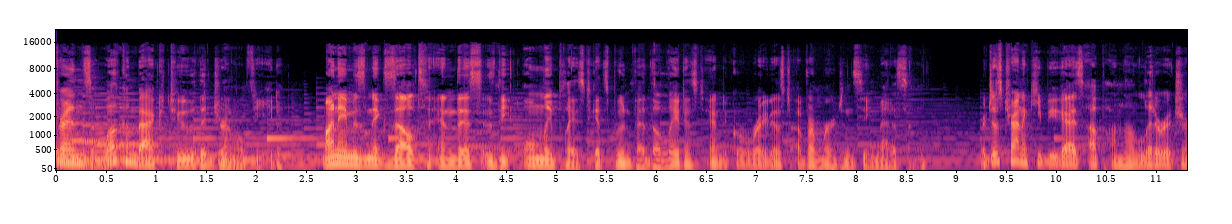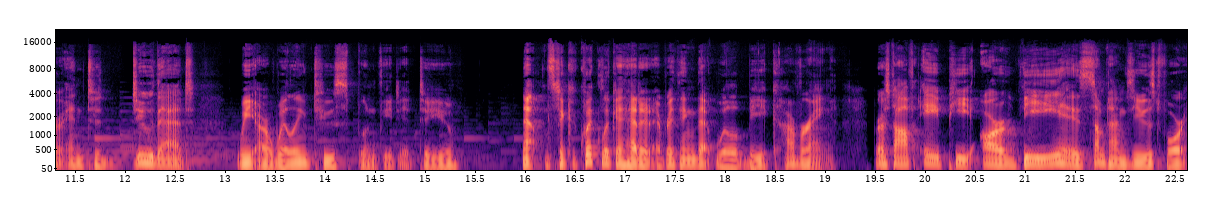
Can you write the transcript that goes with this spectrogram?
friends, welcome back to the Journal Feed. My name is Nick Zelt, and this is the only place to get spoon fed the latest and greatest of emergency medicine. We're just trying to keep you guys up on the literature, and to do that, we are willing to spoon feed it to you. Now, let's take a quick look ahead at everything that we'll be covering. First off, APRV is sometimes used for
